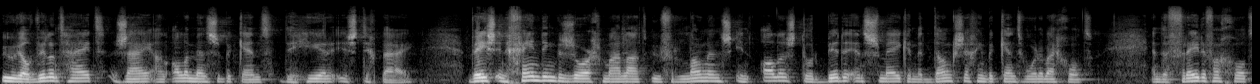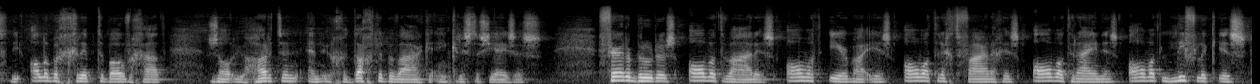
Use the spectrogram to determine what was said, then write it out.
Uw welwillendheid zij aan alle mensen bekend, de Heer is dichtbij. Wees in geen ding bezorgd, maar laat uw verlangens in alles door bidden en smeken met dankzegging bekend worden bij God. En de vrede van God, die alle begrip te boven gaat, zal uw harten en uw gedachten bewaken in Christus Jezus. Verder, broeders, al wat waar is, al wat eerbaar is, al wat rechtvaardig is, al wat rein is, al wat lieflijk is,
